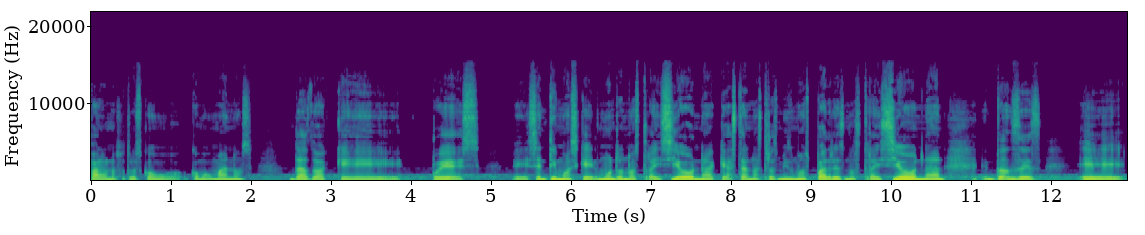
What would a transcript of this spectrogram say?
para nosotros como, como humanos, dado a que pues eh, sentimos que el mundo nos traiciona, que hasta nuestros mismos padres nos traicionan. Entonces, eh,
